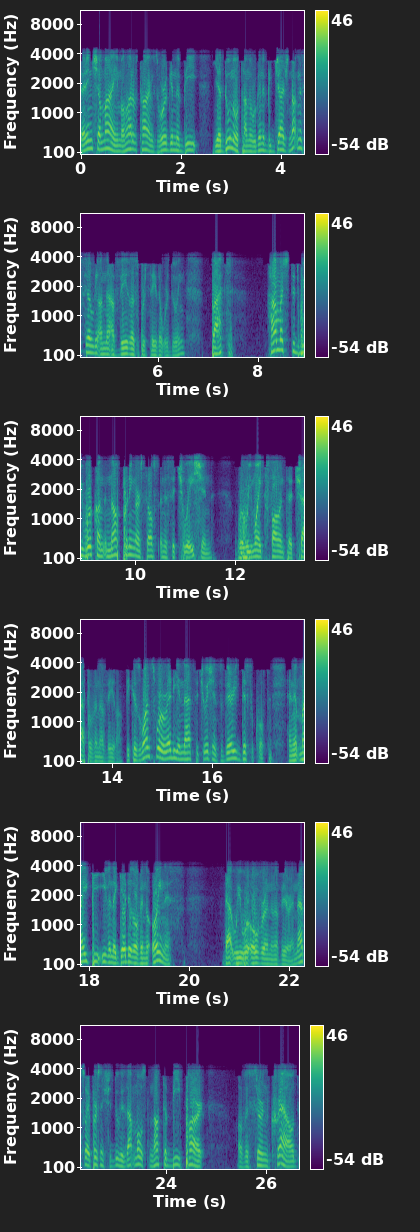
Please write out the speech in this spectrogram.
that in Shamayim, a lot of times we're going to be yaduno yadunotan, we're going to be judged not necessarily on the averas per se that we're doing, but how much did we work on not putting ourselves in a situation where we might fall into a trap of an Avera. Because once we're already in that situation, it's very difficult. And it might be even a Geder of an Oines that we were over in an Avera. And that's why a person should do his utmost not to be part of a certain crowd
